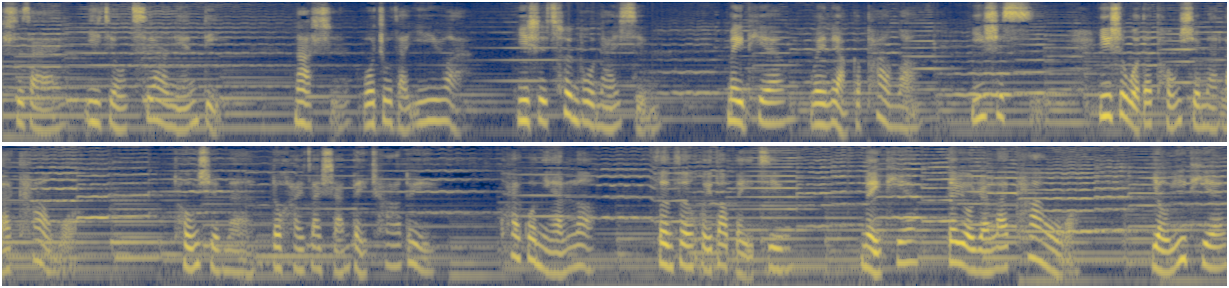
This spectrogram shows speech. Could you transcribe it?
是在一九七二年底，那时我住在医院，已是寸步难行，每天为两个盼望：一是死，一是我的同学们来看我。同学们都还在陕北插队，快过年了。纷纷回到北京，每天都有人来看我。有一天，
